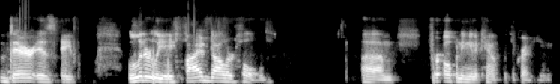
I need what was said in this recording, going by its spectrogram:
there is a literally a five dollar hold um, for opening an account with the credit union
